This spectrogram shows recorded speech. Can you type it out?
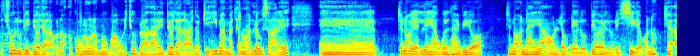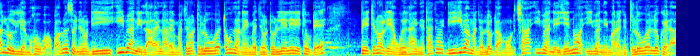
တချို့လူတွေပြောကြတာပေါ့နော်အကုန်လုံးတော့မဟုတ်ပါဘူးတချို့ brother တွေပြောကြတာကကျွန်တော်ဒီ event မှာကျွန်တော်ကလှုပ်စားတယ်အဲ ကျွန်တော်ရဲ့ link ကဝင်ခိုင်းပြီးတော့ကျွန်တော်အနိုင်ရအောင်လုပ်တယ်လို့ပြောရလူတွေရှိတယ်ပေါ့နော်ကျွန်တော်အဲ့လိုကြီးလည်းမဟုတ်ပါဘူးဘာလို့လဲဆိုရင်ကျွန်တော်ဒီ event တွေလာတိုင်းလာတိုင်းမှာကျွန်တော်ဒီလိုပဲထုံးစံတိုင်းပဲကျွန်တော်တို့ link လေးတွေထုတ်တယ်ပြီးကျွန်တော် link ကဝင်ခိုင်းတယ်ဒါကြောင့်ဒီ event မှာကျွန်တော်လုပ်တာမဟုတ်တခြား event တွေအရင်တော့ event တွေမှာလည်းကျွန်တော်ဒီလိုပဲလုပ်ခဲ့တာ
